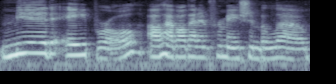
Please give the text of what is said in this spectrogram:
mid-April. I'll have all that information below.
